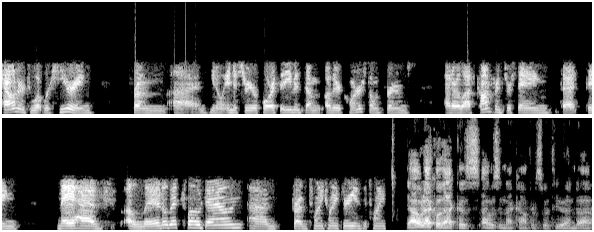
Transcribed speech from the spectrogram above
counter to what we're hearing from uh, you know industry reports and even some other cornerstone firms at our last conference were saying that things may have a little bit slowed down um, from 2023 into 20. Yeah, I would echo that because I was in that conference with you, and uh,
